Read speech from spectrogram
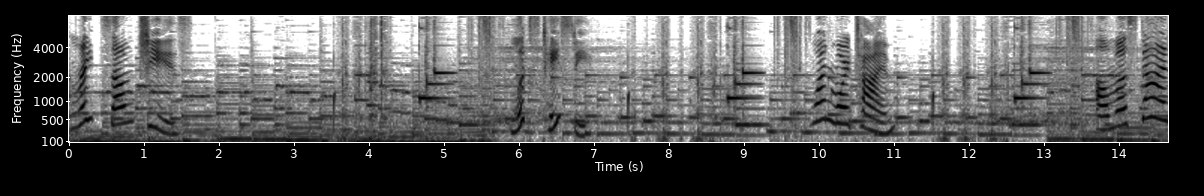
Grate some cheese. Looks tasty. One more time. Almost done.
